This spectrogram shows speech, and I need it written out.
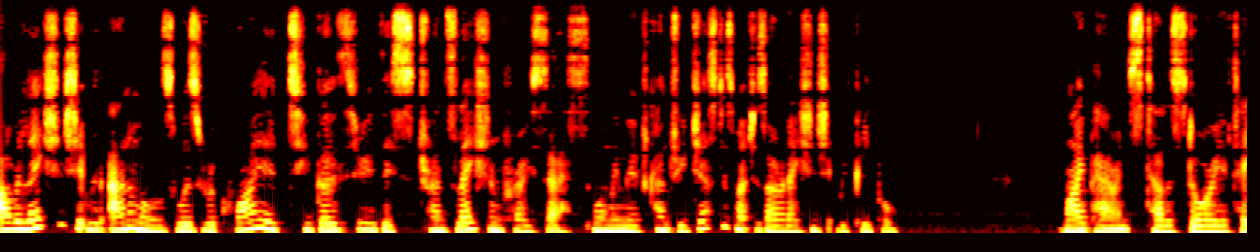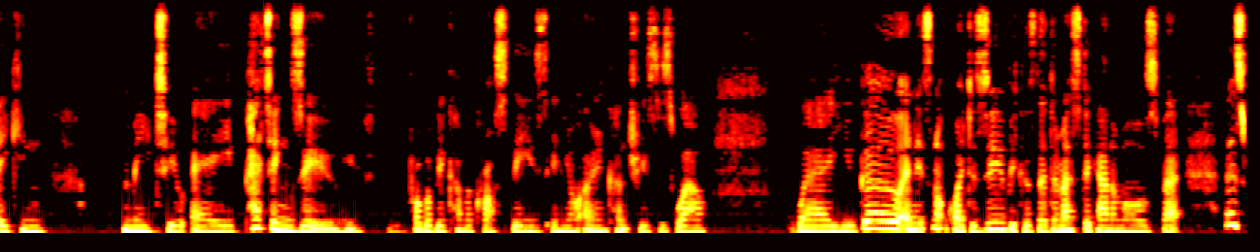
our relationship with animals was required to go through this translation process when we moved country just as much as our relationship with people. My parents tell a story of taking me to a petting zoo. You've, you've probably come across these in your own countries as well, where you go and it's not quite a zoo because they're domestic animals, but there's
